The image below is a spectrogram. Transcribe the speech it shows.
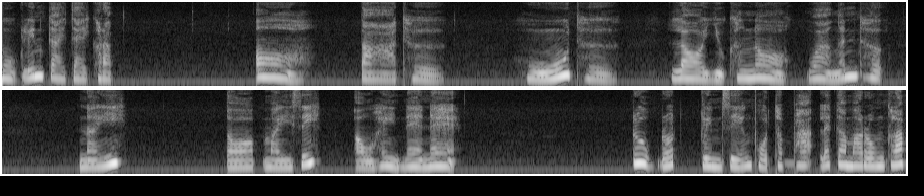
มูก ลิ้นกายใจครับอ้อตาเธอ หูเธอ ลอยอยู่ข้างนอกว่างั้นเถอะ ไหน ตอบใหม่สิ เอาให้แน่ๆรูปรสกลิ่นเสียงโผฏฐัพะและกามารมครับ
